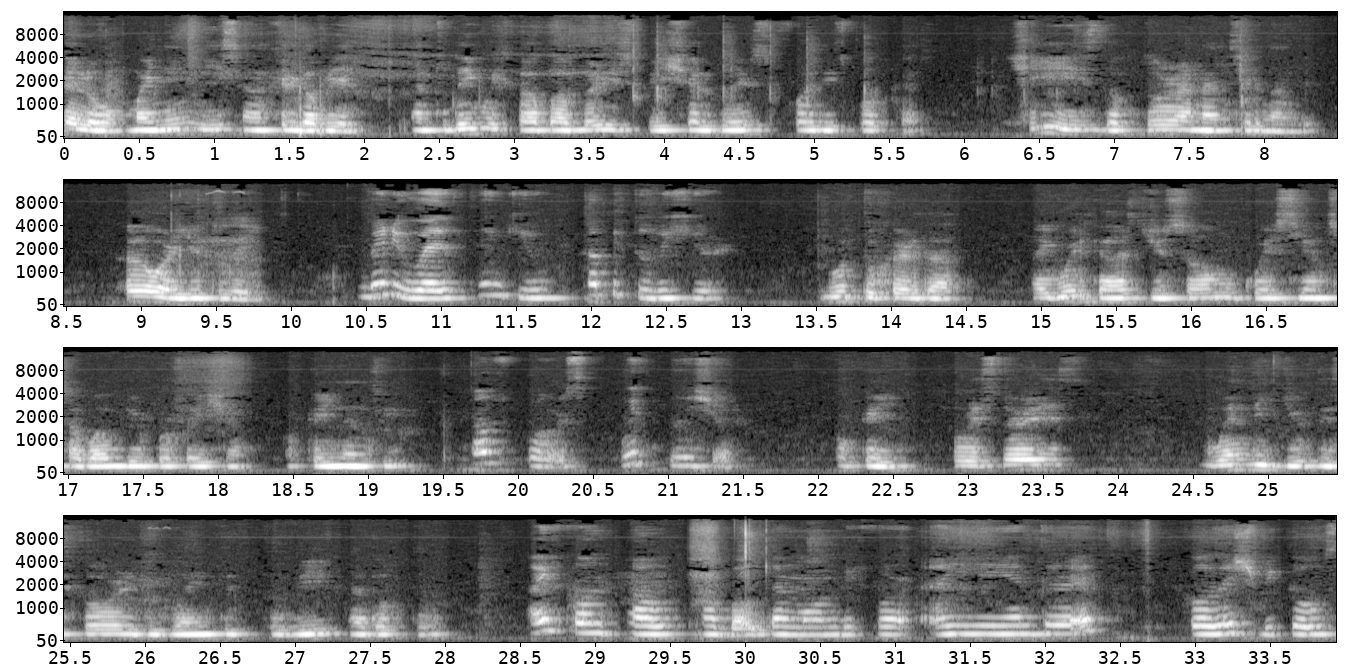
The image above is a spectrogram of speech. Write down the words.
Hello, my name is Angel Gabriel, and today we have a very special guest for this podcast. She is Dr. Nancy Hernandez. How are you today? Very well, thank you. Happy to be here. Good to hear that. I will ask you some questions about your profession. Okay, Nancy? Of course, with pleasure. Okay, for starters, when did you discover you wanted to be a doctor? I found out about a month before I entered college because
